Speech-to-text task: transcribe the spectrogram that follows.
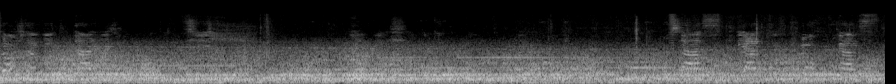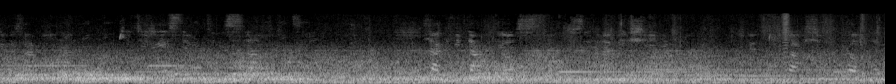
zorza w oddali, gdzie niebie się Czas kwiatów proch garstkę zamina. Przecież jestem tym samym. Zakwitam wiosną, synem jesieni, wytruwam się wrotem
